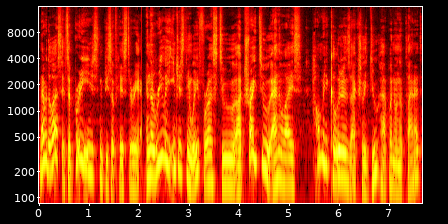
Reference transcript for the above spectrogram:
Nevertheless, it's a pretty interesting piece of history and a really interesting way for us to uh, try to analyze how many collisions actually do happen on the planet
